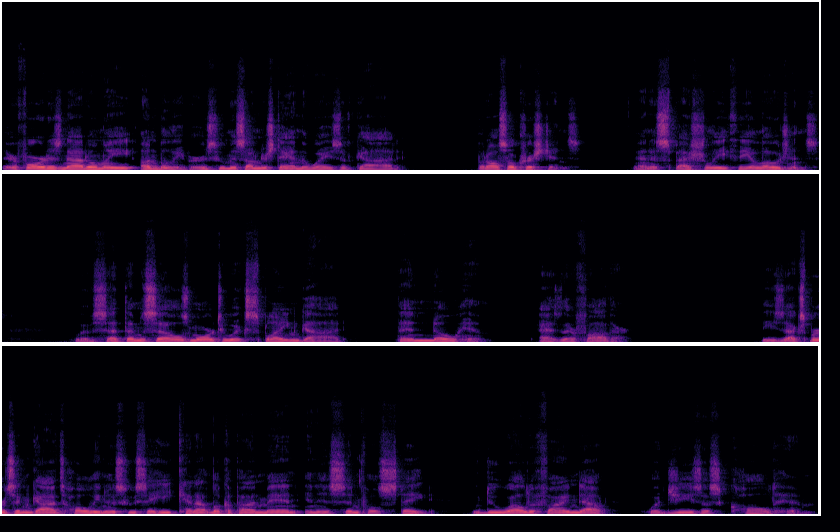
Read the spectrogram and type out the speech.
Therefore, it is not only unbelievers who misunderstand the ways of God but also Christians, and especially theologians, who have set themselves more to explain God than know Him as their Father. These experts in God's holiness who say He cannot look upon man in his sinful state would do well to find out what Jesus called him.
